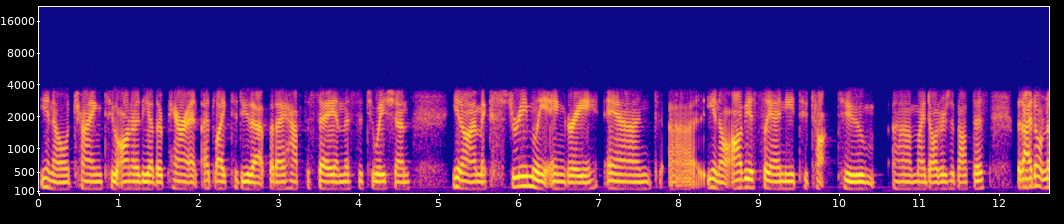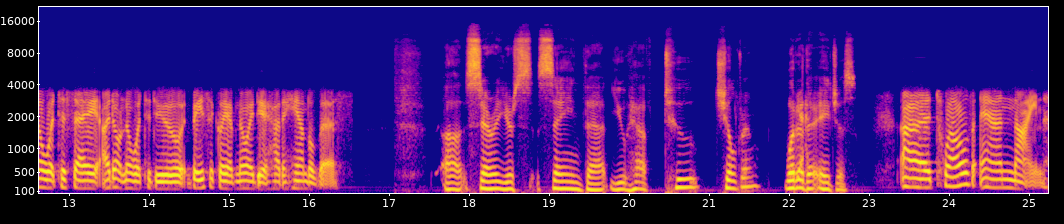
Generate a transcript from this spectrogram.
you know, trying to honor the other parent. I'd like to do that, but I have to say in this situation, you know, I'm extremely angry, and uh, you know, obviously, I need to talk to uh, my daughters about this, but I don't know what to say. I don't know what to do. Basically, I have no idea how to handle this. Uh, Sarah, you're s- saying that you have two children. What are their ages? Uh, Twelve and nine.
